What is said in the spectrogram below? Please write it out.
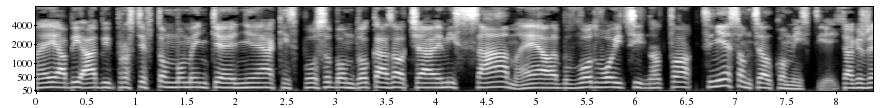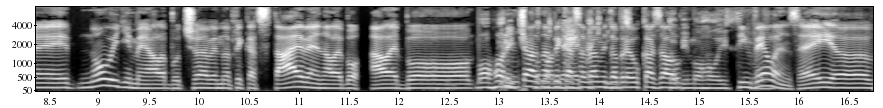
hej, aby, aby proste v tom momente nejakým spôsobom dokázal, čo ja viem, sám, hej, alebo vo dvojici, no to si nie som celkom istý, hej. takže no uvidíme, alebo čo ja viem, napríklad Steven, alebo, alebo Mohorič, teraz napríklad sa veľmi dobre ukázal by mohol ísť, no. Valens, hej, uh,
